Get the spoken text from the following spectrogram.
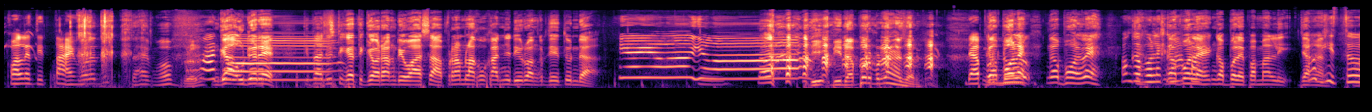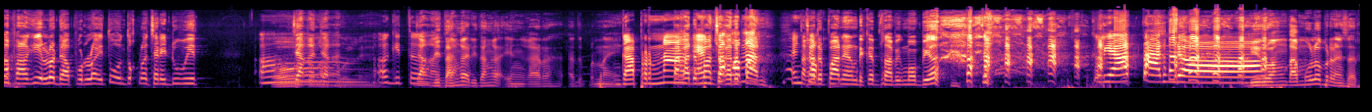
Quality time. Quality time ngobrol. Enggak, udah deh. Kita ada tiga-tiga orang dewasa. Pernah melakukannya di ruang kerja itu enggak? Ya iyalah, iyalah. Di, di dapur pernah nggak Sar? Dapur Enggak dulu. boleh, enggak boleh. Oh, nggak boleh, Enggak kenapa? boleh, enggak boleh Pak Mali. Jangan. gitu. Apalagi lo dapur lo itu untuk lo cari duit. Oh. Jangan, jangan. boleh. Oh gitu. Jangan. Di tangga, di tangga yang ke arah atau pernah ya? Enggak pernah. Tangga depan, Encok tangga depan. Mak. Tangga Encok. depan yang dekat samping mobil. Kelihatan dong. Di ruang tamu lo pernah Sar?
